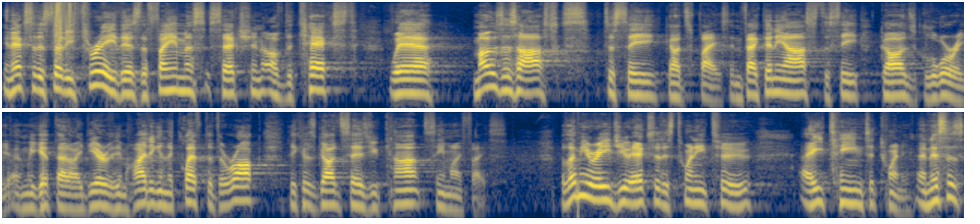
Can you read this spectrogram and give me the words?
In Exodus 33, there's the famous section of the text where Moses asks to see God's face. In fact, then he asks to see God's glory, and we get that idea of him hiding in the cleft of the rock because God says, You can't see my face. But let me read you Exodus 22 18 to 20. And this is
